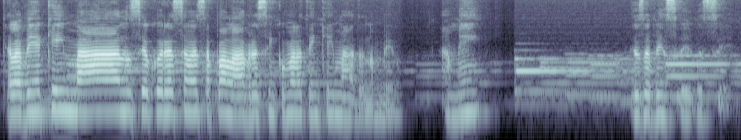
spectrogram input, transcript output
Que ela venha queimar no seu coração essa palavra, assim como ela tem queimado no meu. Amém? Deus abençoe você.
